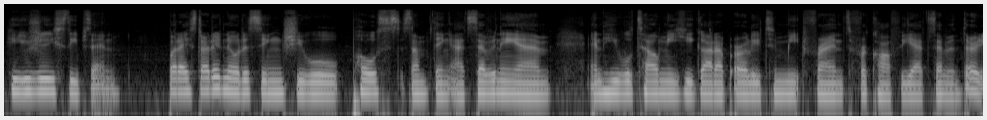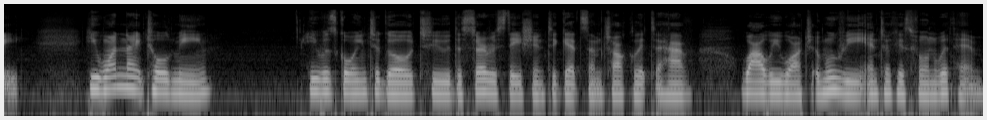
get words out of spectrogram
he usually sleeps in. But I started noticing she will post something at 7 a.m. and he will tell me he got up early to meet friends for coffee at 7:30. He one night told me he was going to go to the service station to get some chocolate to have while we watch a movie and took his phone with him.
